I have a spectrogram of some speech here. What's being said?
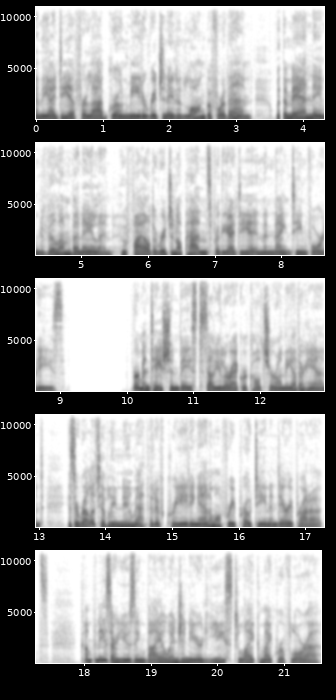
And the idea for lab grown meat originated long before then, with a man named Willem van Eelen who filed original patents for the idea in the 1940s. Fermentation based cellular agriculture, on the other hand, is a relatively new method of creating animal free protein and dairy products. Companies are using bioengineered yeast like microflora,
